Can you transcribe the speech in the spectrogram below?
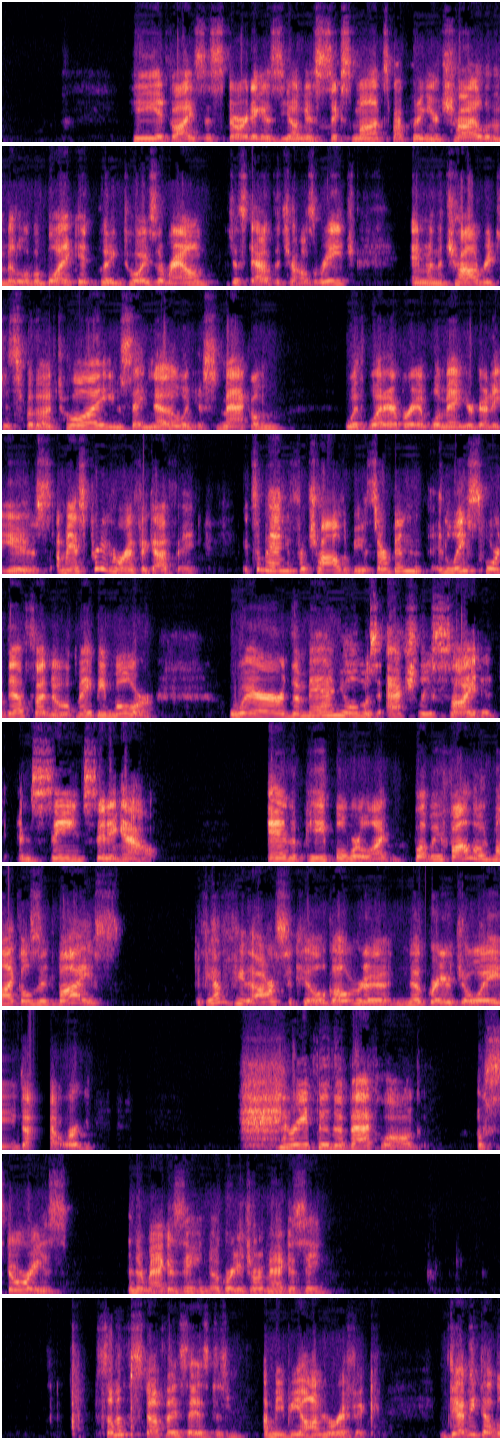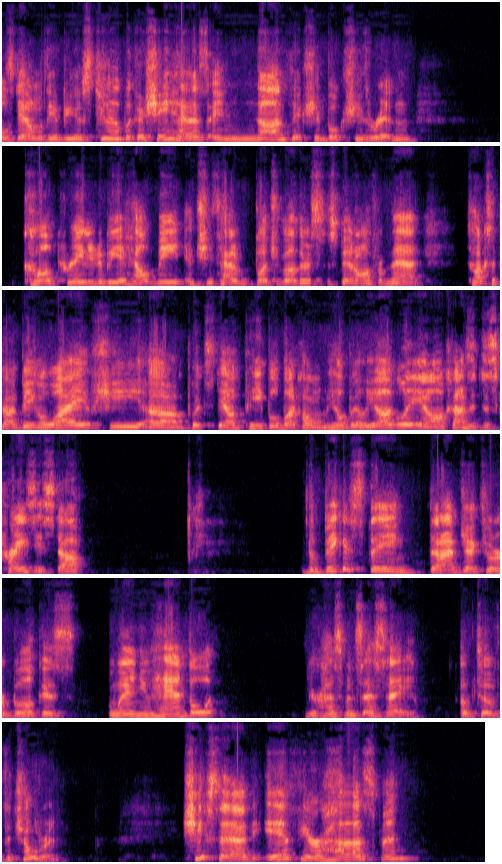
He advises starting as young as six months by putting your child in the middle of a blanket, putting toys around just out of the child's reach. And when the child reaches for the toy, you say no and you smack them with whatever implement you're going to use. I mean, it's pretty horrific, I think. It's a manual for child abuse. There have been at least four deaths I know of, maybe more, where the manual was actually cited and seen sitting out. And the people were like, but we followed Michael's advice. If you have a few hours to kill, go over to nogreaterjoy.org and read through the backlog of stories in their magazine, No Greater Joy magazine. Some of the stuff they say is just, I mean, beyond horrific. Debi doubles down with the abuse too because she has a nonfiction book she's written called Created to Be a Helpmeet, and she's had a bunch of others spin off from that. Talks about being a wife. She um, puts down people by calling them hillbilly ugly and all kinds of just crazy stuff. The biggest thing that I object to in her book is when you handle your husband's essay of, of the children. She said, if your husband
